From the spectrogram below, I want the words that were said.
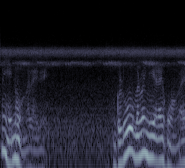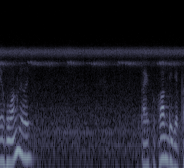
ไม่เห็นห่วงอะไรเลย ก็รู้มันไม่มีอะไรห่วงอะไรห่วงเลย ไปก็พร้อมที่จะไป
